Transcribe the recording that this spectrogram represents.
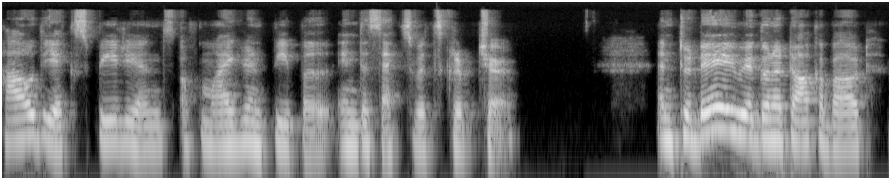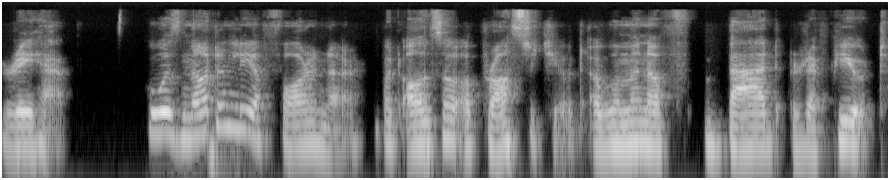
how the experience of migrant people intersects with scripture. And today we're going to talk about Rahab, who was not only a foreigner, but also a prostitute, a woman of bad repute.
